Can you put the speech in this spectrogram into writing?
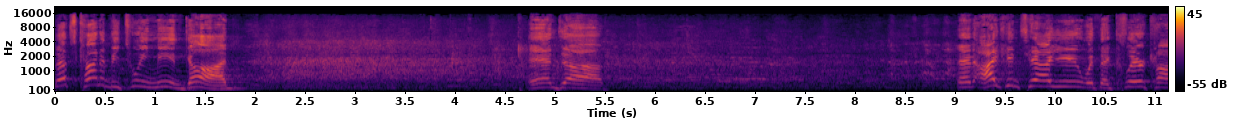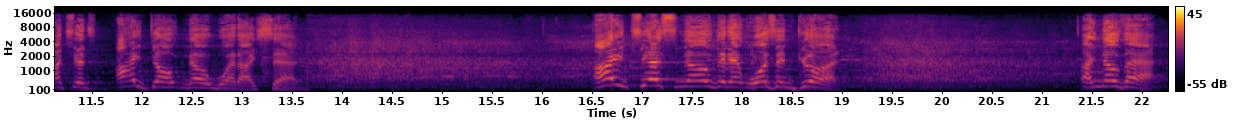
that's kind of between me and God. And, uh, and I can tell you with a clear conscience, I don't know what I said. I just know that it wasn't good. I know that.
